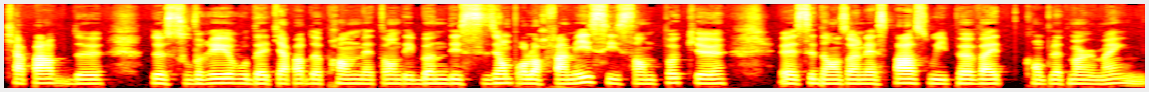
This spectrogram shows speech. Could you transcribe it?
capables de, de s'ouvrir ou d'être capables de prendre, mettons, des bonnes décisions pour leur famille s'ils sentent pas que euh, c'est dans un espace où ils peuvent être complètement eux-mêmes.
